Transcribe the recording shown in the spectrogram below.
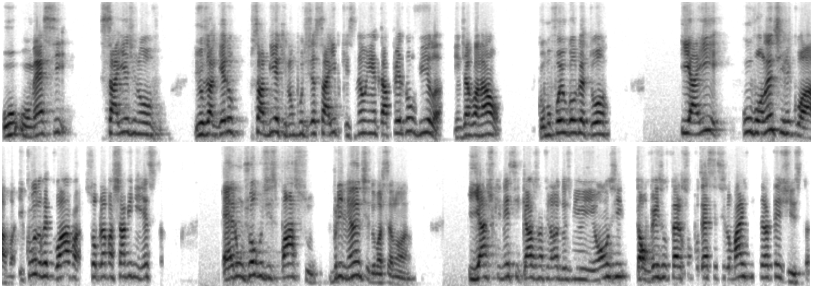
o, o Messi saía de novo. E o zagueiro sabia que não podia sair, porque senão ia entrar Pedro Vila, em diagonal, como foi o gol do Eto'o. E aí, um volante recuava. E quando recuava, sobrava chave Iniesta. Era um jogo de espaço brilhante do Barcelona. E acho que nesse caso, na final de 2011, talvez o Ferguson pudesse ter sido mais estrategista.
